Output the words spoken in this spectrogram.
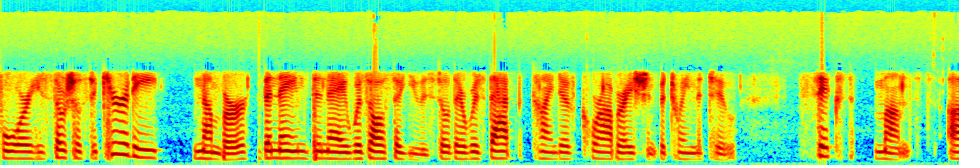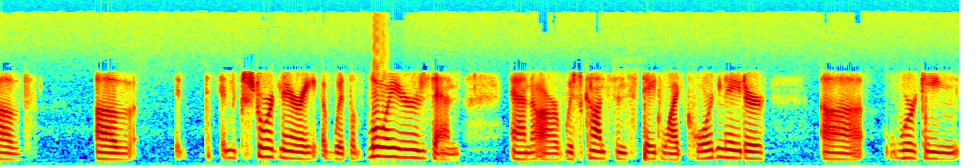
for his Social Security number, the name Dene was also used. So there was that kind of corroboration between the two. Six months of of an extraordinary with the lawyers and and our Wisconsin statewide coordinator uh, working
